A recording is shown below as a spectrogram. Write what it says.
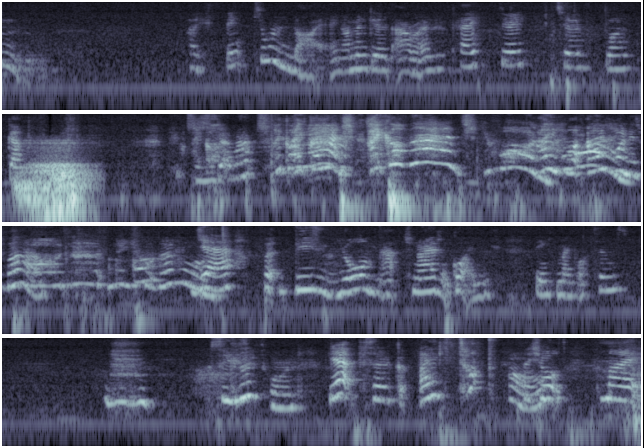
Hmm. I think you're lying. I'm gonna go with Aaron. Okay, three, two, one, go. Did you get a match? I got a match. I got a match. You won. I won. I won as well. Oh no, no, you got them one. Yeah, but these are your match, and I haven't got anything for my bottoms. So you both won. yep. So I got I top, my Oh. shorts, my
